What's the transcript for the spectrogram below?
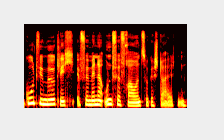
gut wie möglich für Männer und für Frauen zu gestalten.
